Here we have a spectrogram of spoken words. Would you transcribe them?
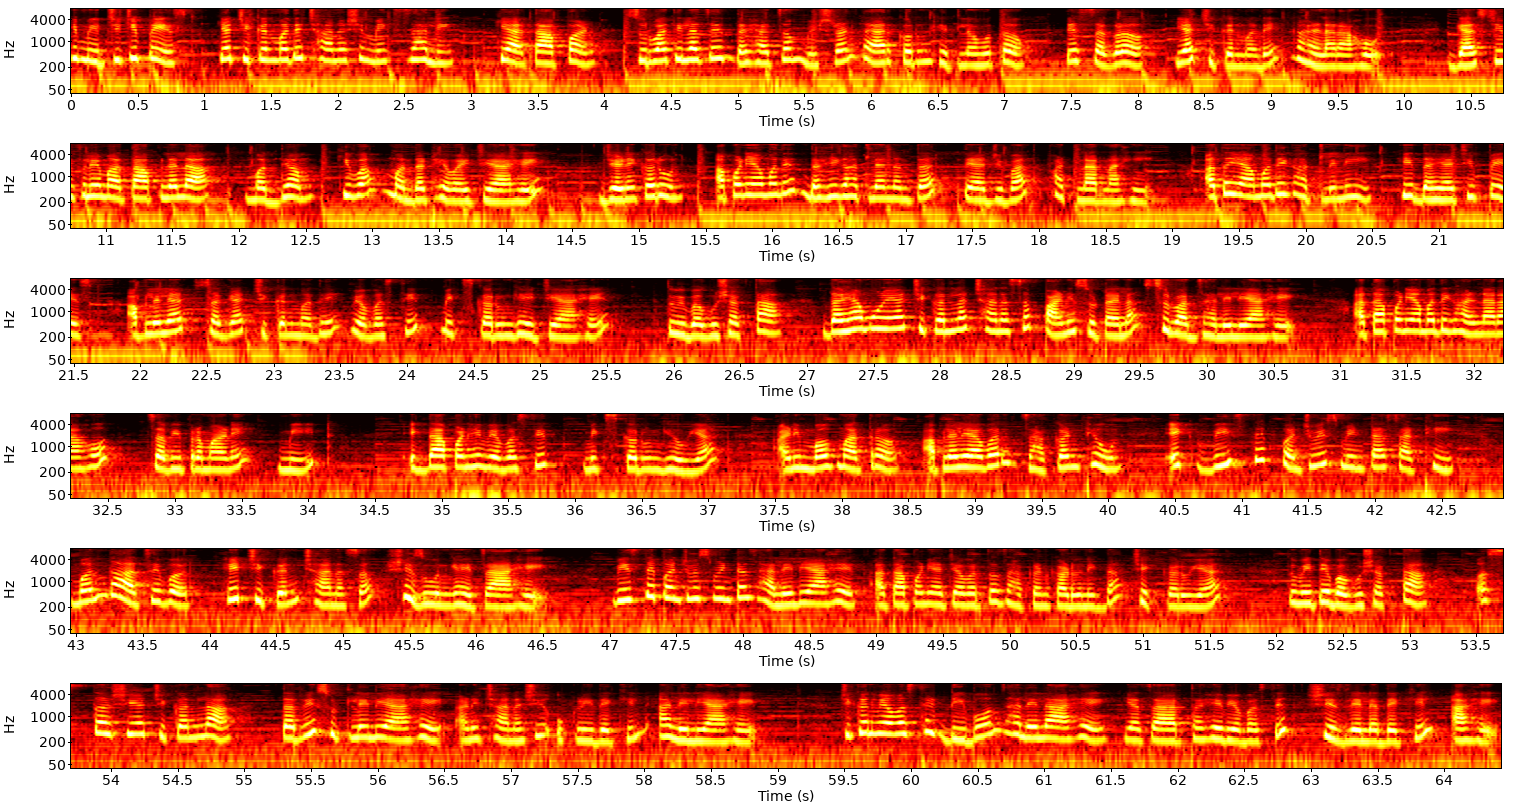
ही मिरचीची पेस्ट या चिकनमध्ये छान अशी मिक्स झाली की आता आपण सुरुवातीला जे दह्याचं मिश्रण तयार करून घेतलं होतं ते सगळं या चिकनमध्ये घालणार आहोत. गॅसची फ्लेम आता आपल्याला मध्यम किंवा मंद ठेवायची आहे. जेणेकरून आपण यामध्ये दही घातल्यानंतर ते अजिबात फाटणार नाही. आता यामध्ये घातलेली ही दह्याची पेस्ट आपल्याला सगळ्या चिकनमध्ये व्यवस्थित मिक्स करून घ्यायची आहे. तुम्ही बघू शकता दह्यामुळे या चिकनला छान असं पाणी सुटायला सुरुवात झालेली आहे. आता आपण यामध्ये घालणार आहोत चवीप्रमाणे मीठ. एकदा आपण हे व्यवस्थित मिक्स करून घेऊयात आणि मग मात्र आपल्याला यावर झाकण ठेवून एक वीस ते पंचवीस मिनटासाठी मंद आचेवर हे चिकन छान असं शिजवून घ्यायचं आहे. वीस ते पंचवीस मिनटं झालेली आहेत. आता आपण याच्यावरचं झाकण काढून एकदा चेक करूयात. तुम्ही ते बघू शकता मस्त अशी या चिकनला तर्री सुटलेली आहे आणि छान अशी उकळी देखील आलेली आहे. चिकन व्यवस्थित डिबोन झालेलं आहे याचा अर्थ हे व्यवस्थित शिजलेलं देखील आहे.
